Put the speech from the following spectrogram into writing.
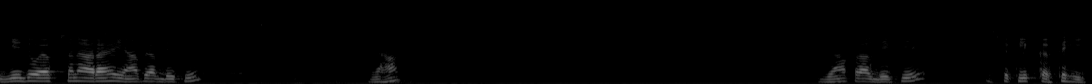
ये जो ऑप्शन आ रहा है, यहाँ पे आप देखिए। यहाँ। यहाँ पर आप देखिए, इस पर क्लिक करते ही।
